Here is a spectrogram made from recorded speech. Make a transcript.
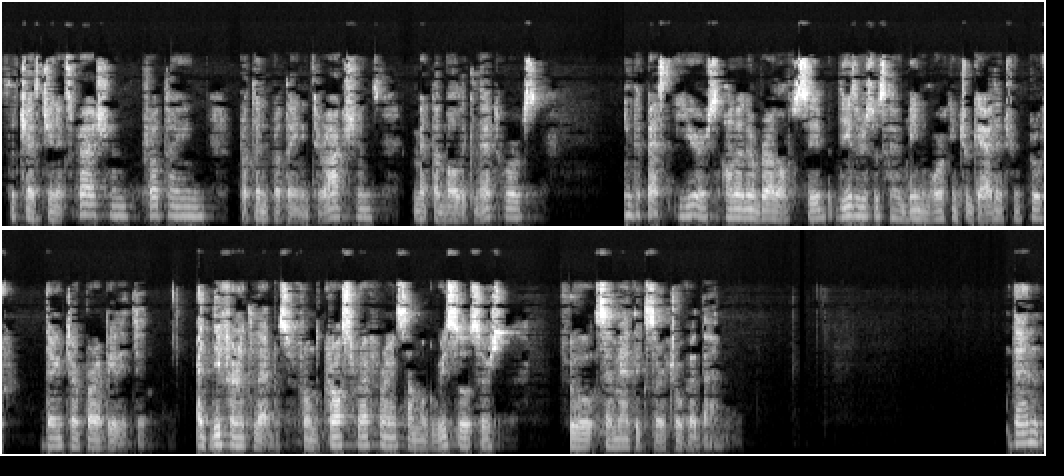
such as gene expression, protein, protein-protein interactions, metabolic networks. In the past years, under the umbrella of SIB, these resources have been working together to improve their interoperability at different levels, from cross-reference among resources to semantic search over them. Then,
